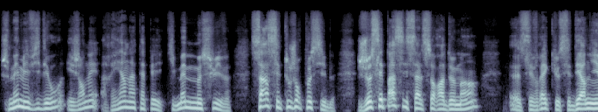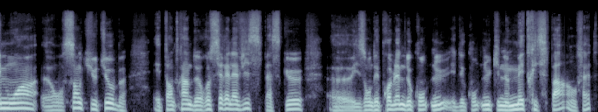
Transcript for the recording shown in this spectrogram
je mets mes vidéos et j'en ai rien à taper, qui même me suivent. Ça, c'est toujours possible. Je ne sais pas si ça le sera demain. Euh, c'est vrai que ces derniers mois, euh, on sent que YouTube est en train de resserrer la vis parce que euh, ils ont des problèmes de contenu et des contenus qu'ils ne maîtrisent pas en fait,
